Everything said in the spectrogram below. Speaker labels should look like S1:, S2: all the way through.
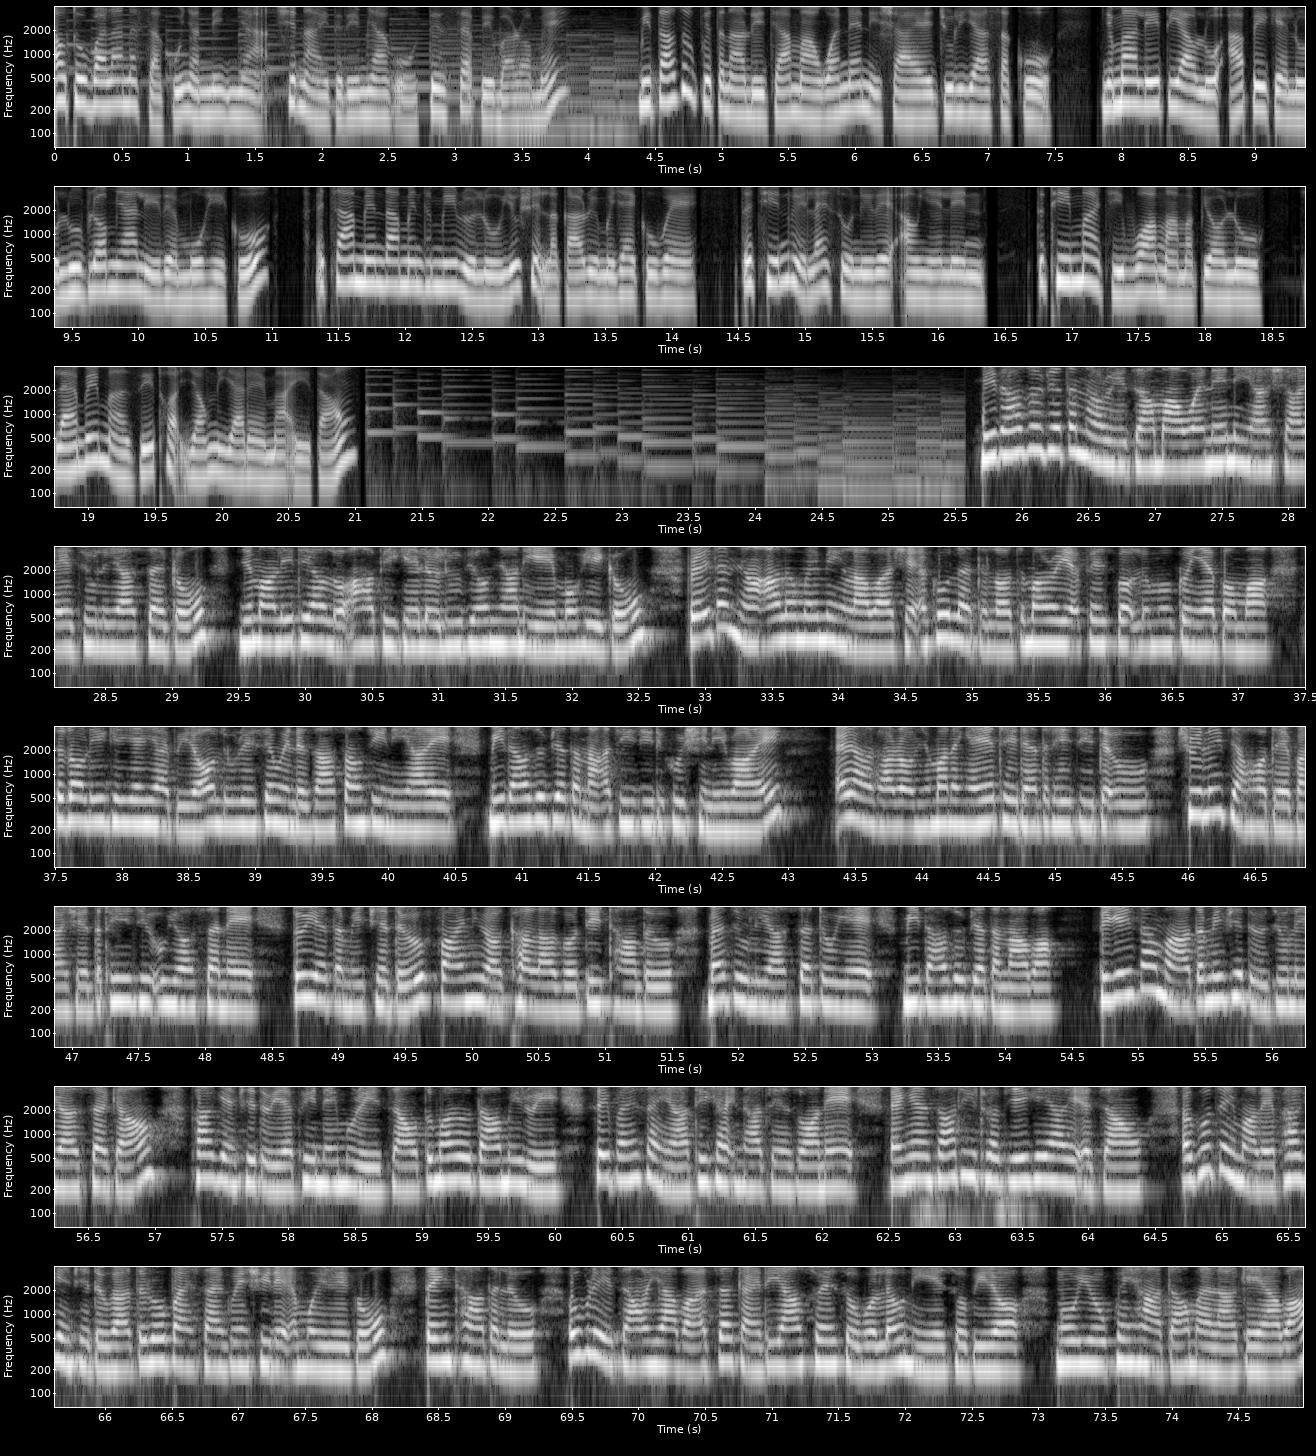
S1: အောက်တိုဘာလ29ရက်နေ့ည8နာရီသတင်းများကိုတင်ဆက်ပေးပါတော့မယ်။မိသားစုပြဿနာတွေကြားမှာဝမ်းနည်းနေရှာရဲ့ဂျူလီယာဆက်ကိုညီမလေးတယောက်လိုအားပေးခဲ့လို့လူဘလောများလေတဲ့မိုဟီကိုအခြားမင်းသားမင်းသမီးတွေလိုရုပ်ရှင်လက်ကားတွေမရိုက်ကူပဲတချင်းတွေလိုက်ဆိုနေတဲ့အောင်ရဲလင်းတတိမကြီးဘွားမှာမပြောလို့လမ်းဘေးမှာဈေးထွက်ရောင်းနေရတဲ့မအေးတောင်
S2: မိသားစုပြဿနာတွေကြားမှာဝမ်းနည်းနေရရှာတဲ့ဂျူလီယာဆက်ကိုညီမလေးတယောက်လိုအားပေးခဲ့လို့လူပြောများနေတဲ့မိုဟီကိုပရိသတ်များအားလုံးပဲမင်္ဂလာပါရှင်အခုလက်တလောကျမတို့ရဲ့ Facebook လူမှုကွန်ရက်ပေါ်မှာတော်တော်လေးကြရက်ရိုက်ပြီးတော့လူတွေစိတ်ဝင်စားစောင့်ကြည့်နေရတဲ့မိသားစုပြဿနာအကြီးကြီးတစ်ခုရှိနေပါတယ်အဲ့ဒါကတော့မြန်မာနိုင်ငံရဲ့ထိပ်တန်းတထေးကြီးတူရွှေလေးပြောင်ဟိုတယ်ပိုင်ရှင်တထေးကြီးဦးရောဆက်နဲ့သူ့ရဲ့သမီးဖြစ်သူ Fine Your Color ကိုတီထောင်သူမတ်ဂျူလီယာဆက်တို့ရဲ့မိသားစုပြဿနာပါ ဒီကိစ္စမှာသမီးဖြစ်သူဂျူလီယာဆက်ကဖခင်ဖြစ်သူရဲ့ဖိနှိပ်မှုတွေကြောင့်သူမတို့သားမိတွေစိတ်ပိုင်းဆိုင်ရာထိခိုက်နာကျင်စွာနဲ့နိုင်ငံခြားထိထွက်ပြေးခဲ့ရတဲ့အကြောင်းအခုချိန်မှာလည်းဖခင်ဖြစ်သူကသူတို့ပိုင်ဆိုင်ခွင့်ရှိတဲ့အမွေတွေကိုတင်ထားသလိုဥပဒေကြောင်းအရပါအကြက်ကင်တရားစွဲဆိုဖို့လုပ်နေရဆိုပြီးတော့ငိုယိုဖွင့်ဟတောင်းပန်လာခဲ့ရပါ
